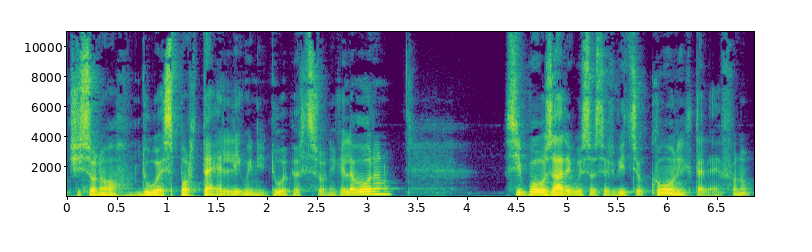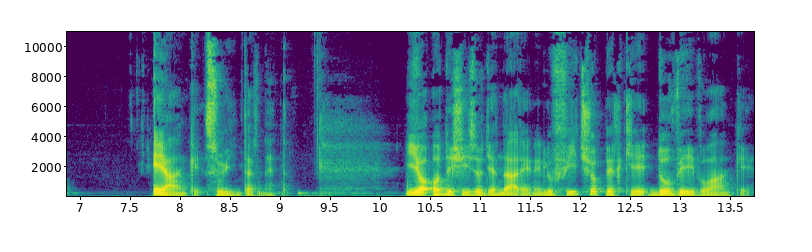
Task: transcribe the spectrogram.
ci sono due sportelli, quindi due persone che lavorano. Si può usare questo servizio con il telefono e anche su internet. Io ho deciso di andare nell'ufficio perché dovevo anche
